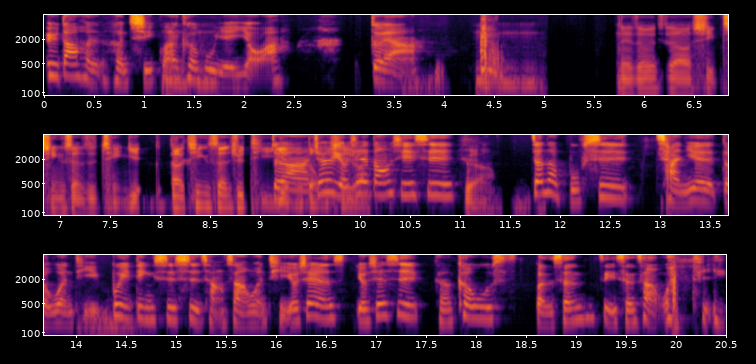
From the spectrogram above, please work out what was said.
遇到很很奇怪客户也有啊。对啊，嗯嗯嗯，那都是要亲亲身是体验，呃，亲身去体验对啊，就是有些东西是，对啊，真的不是产业的问题，不一定是市场上的问题。有些人有些是可能客户本身自己身上的问题。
